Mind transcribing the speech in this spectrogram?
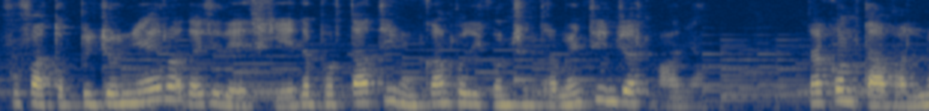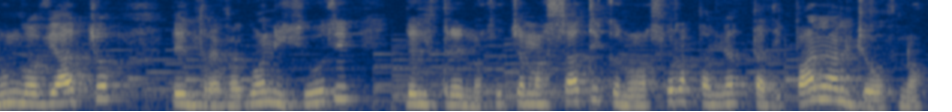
fu fatto prigioniero dai tedeschi e deportato in un campo di concentramento in Germania. Raccontava il lungo viaggio dentro ai vagoni chiusi del treno, tutti ammassati con una sola pagnotta di pane al giorno.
